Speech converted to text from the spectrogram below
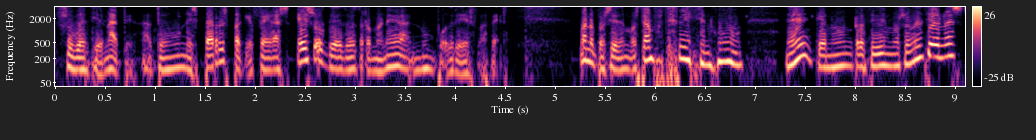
subvencionarte date unos perros para que fegas eso que de otra manera no podrías hacer bueno pues si demostramos también que no ¿eh? que no recibimos subvenciones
